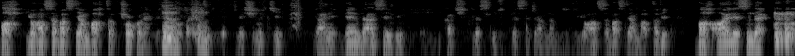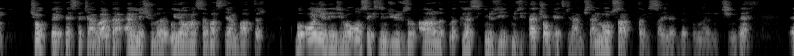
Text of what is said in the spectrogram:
Bach, Johann Sebastian Bach tabii çok önemli. Evet, burada evet. Etkileşimi ki yani benim de en sevdiğim birkaç klasik müzik bestekarından biridir. Johann Sebastian Bach tabii Bach ailesinde çok bestekar var da en meşhurları bu Johann Sebastian Bach'tır. Bu 17. ve 18. yüzyıl ağırlıklı klasik müzik müzikten çok etkilenmişler. Yani Mozart tabii sayılabilir bunların içinde. Ee,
